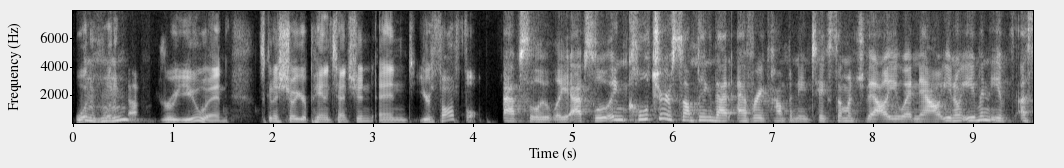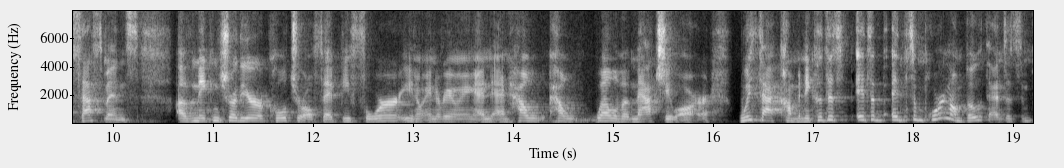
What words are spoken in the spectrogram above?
What mm-hmm. what drew you in? It's going to show you're paying attention and you're thoughtful. Absolutely, absolutely. And culture is something that every company takes so much value in now. You know, even if assessments of making sure that you're a cultural fit before you know interviewing and and how how well of a match you are with that company because it's it's a, it's important on both ends. It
